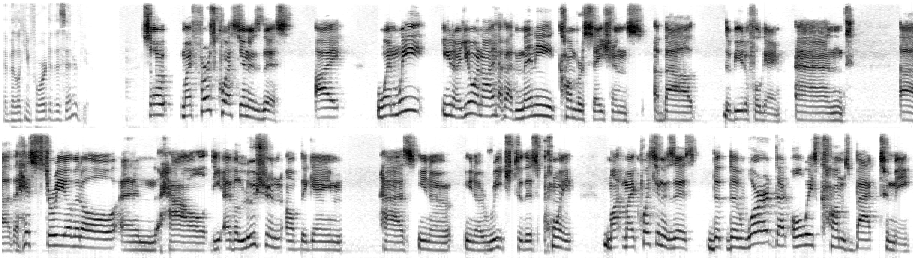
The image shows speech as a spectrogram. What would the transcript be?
have been looking forward to this interview. So my first question is this: I, when we, you know, you and I have had many conversations about the beautiful game and uh, the history of it all, and how the evolution of the game has, you know, you know, reached to this point my, my question is this. The, the word that always comes back to me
